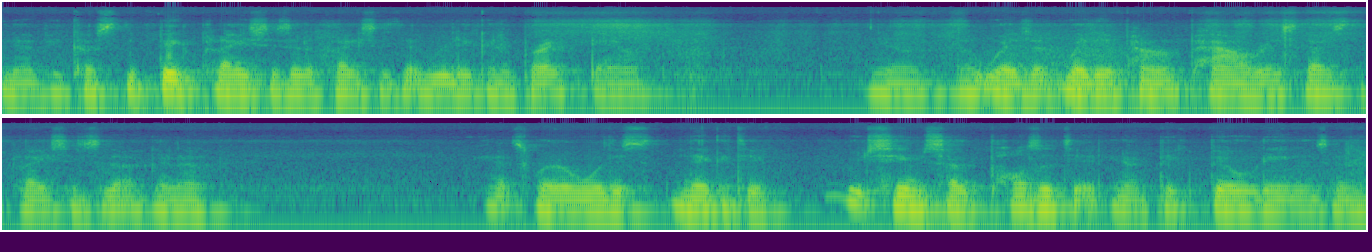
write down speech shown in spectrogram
You know, because the big places are the places that are really going to break down. You know, where the, where the apparent power is, those are the places that are going to. That's where all this negative, which seems so positive, you know, big buildings and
